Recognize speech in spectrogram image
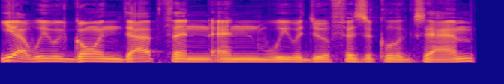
Yeah, we would go in depth and and we would do a physical exam.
